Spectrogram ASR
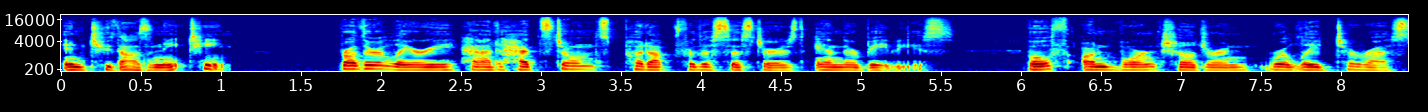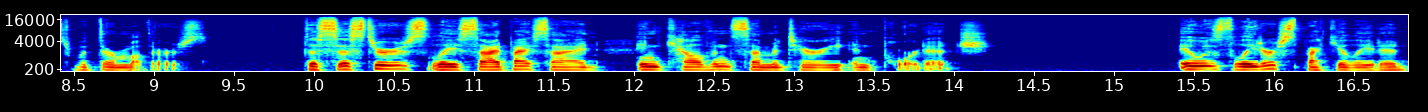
in 2018. Brother Larry had headstones put up for the sisters and their babies. Both unborn children were laid to rest with their mothers. The sisters lay side by side in Calvin Cemetery in Portage. It was later speculated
